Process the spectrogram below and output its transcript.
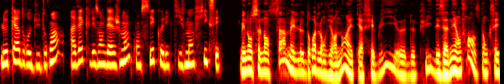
le cadre du droit avec les engagements qu'on s'est collectivement fixés. Mais non seulement ça, mais le droit de l'environnement a été affaibli depuis des années en France. Donc c'est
